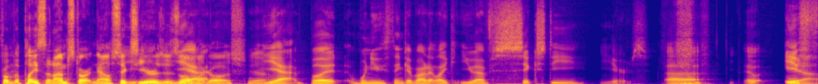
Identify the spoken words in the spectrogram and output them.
From the place that I'm starting now, six Y- years is oh my gosh. Yeah. yeah. but when you think about it, like you have sixty years. Uh, uh, if Yeah.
